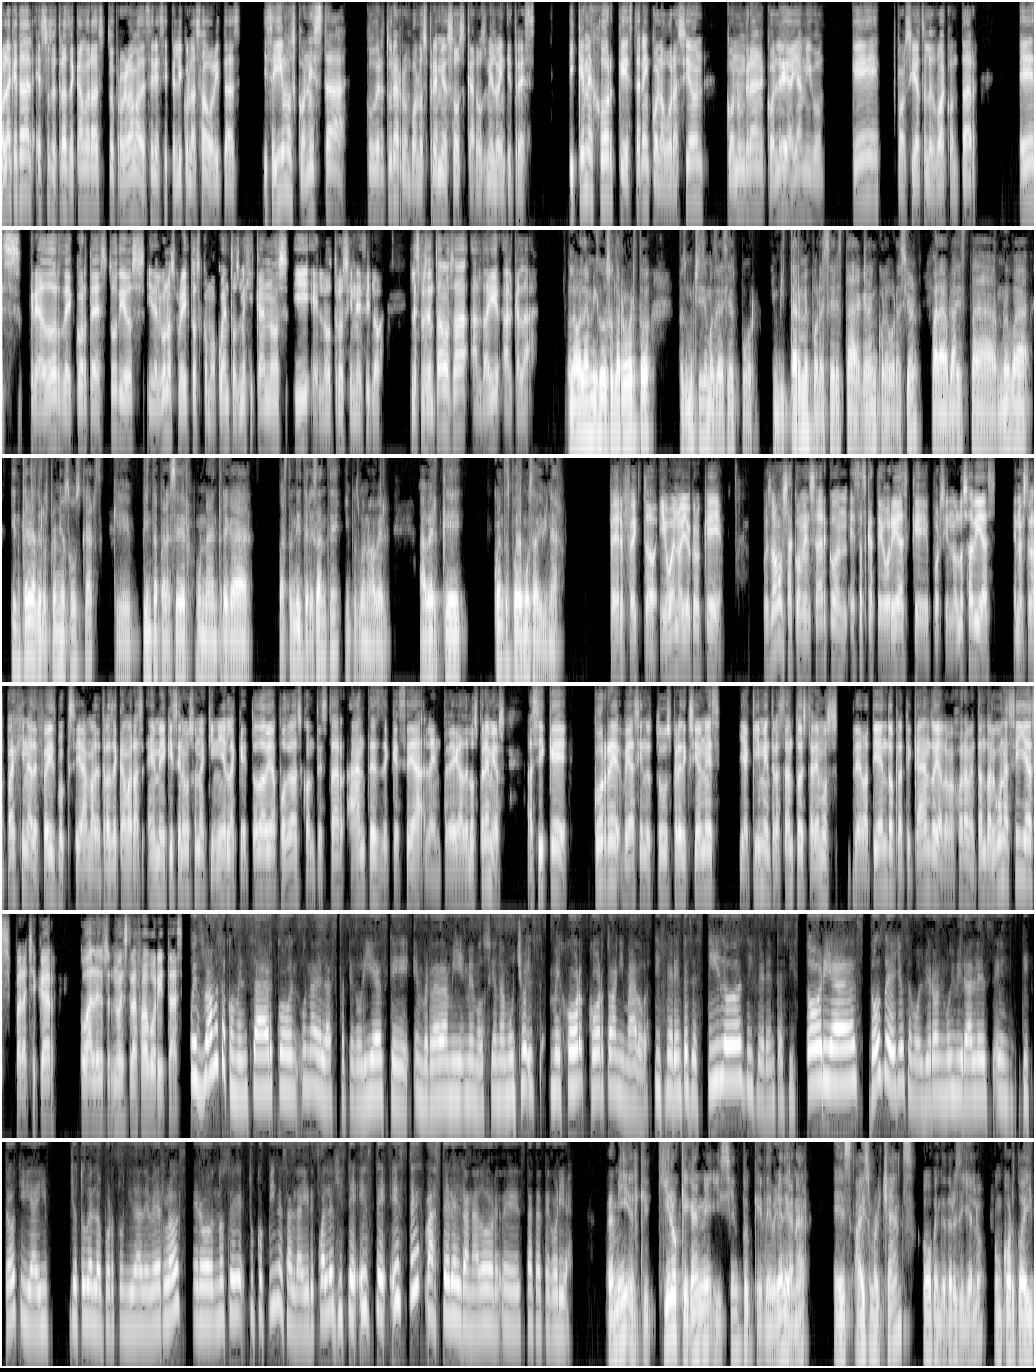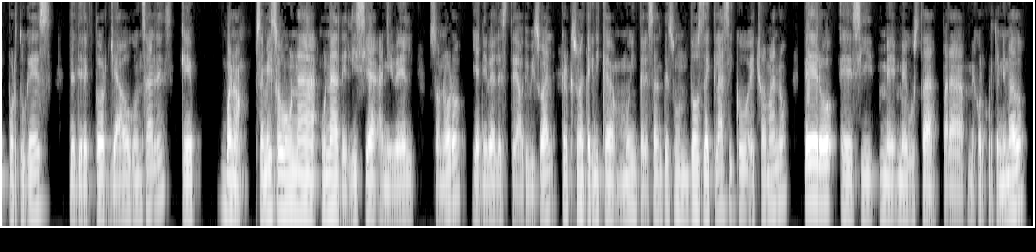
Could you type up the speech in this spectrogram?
Hola, ¿qué tal? Esto es Detrás de Cámaras, tu programa de series y películas favoritas, y seguimos con esta cobertura rumbo a los premios Oscar 2023. Y qué mejor que estar en colaboración con un gran colega y amigo que, por cierto, les voy a contar, es creador de Corte de Estudios y de algunos proyectos como Cuentos Mexicanos y El Otro Cinéfilo. Les presentamos a Aldair Alcalá. Hola, hola amigos, hola Roberto. Pues muchísimas gracias por invitarme, por hacer esta gran colaboración para hablar de esta nueva entrega de los premios Oscars que pinta para ser una entrega bastante interesante y pues bueno, a ver, a ver qué, cuántas podemos adivinar. Perfecto. Y bueno, yo creo que pues vamos a comenzar con estas categorías que por si no lo sabías, en nuestra página de Facebook se llama Detrás de Cámaras MX, tenemos una quiniela que todavía podrás contestar antes de que sea la entrega de los premios. Así que corre, ve haciendo tus predicciones y aquí mientras tanto estaremos debatiendo, platicando y a lo mejor aventando algunas sillas para checar cuál es nuestra favorita. Pues vamos a comenzar con una de las categorías que en verdad a mí me emociona mucho, es mejor corto animado. Diferentes estilos, diferentes historias. Dos de ellos se volvieron muy virales en TikTok y ahí yo tuve la oportunidad de verlos, pero no sé, ¿tú qué opinas, Aldair? ¿Cuál dijiste? Este, este va a ser el ganador de esta categoría. Para mí, el que quiero que gane y siento que debería de ganar es Ice Merchants o Vendedores de Hielo, un corto ahí portugués del director Yao González, que, bueno, se me hizo una, una delicia a nivel sonoro y a nivel este, audiovisual. Creo que es una técnica muy interesante, es un 2D clásico hecho a mano, pero eh, sí me, me, gusta para mejor corto animado.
